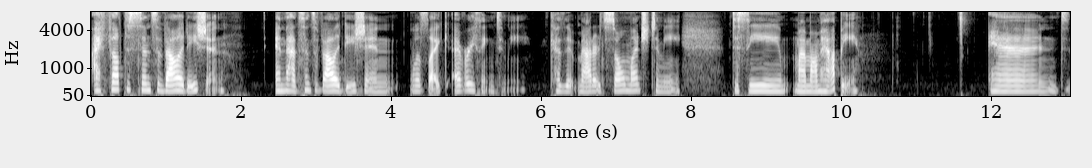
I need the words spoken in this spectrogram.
I felt this sense of validation and that sense of validation was like everything to me because it mattered so much to me to see my mom happy. And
